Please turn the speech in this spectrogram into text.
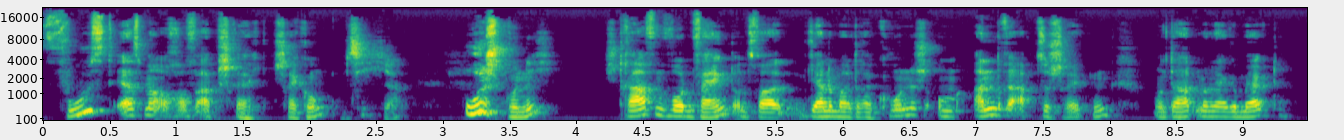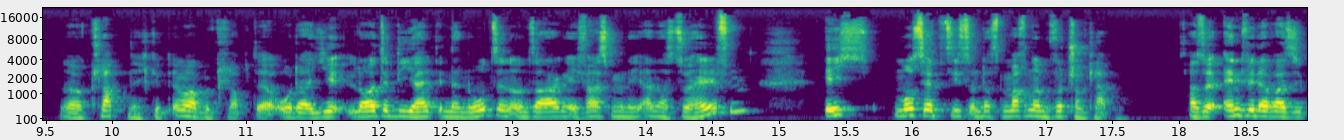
fußt erstmal auch auf Abschreckung. Sicher ursprünglich Strafen wurden verhängt und zwar gerne mal drakonisch, um andere abzuschrecken. Und da hat man ja gemerkt, ja, klappt nicht, gibt immer Bekloppte oder je, Leute, die halt in der Not sind und sagen, ich weiß mir nicht anders zu helfen. ich muss jetzt dies und das machen und wird schon klappen. Also entweder weil sie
